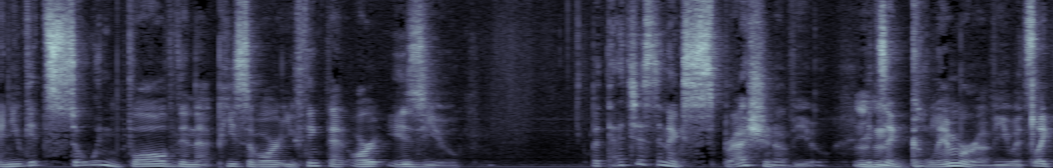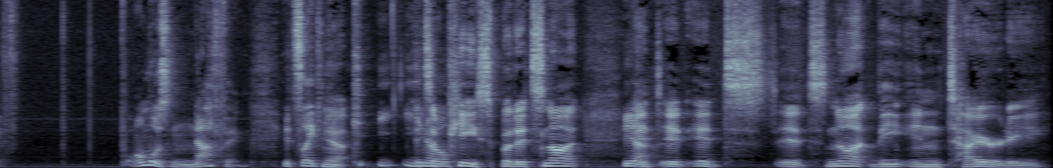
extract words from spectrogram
and you get so involved in that piece of art, you think that art is you but that's just an expression of you. It's a glimmer of you. It's like almost nothing. It's like Yeah, you it's know, a piece, but it's not. Yeah. It, it, it's it's not the entirety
